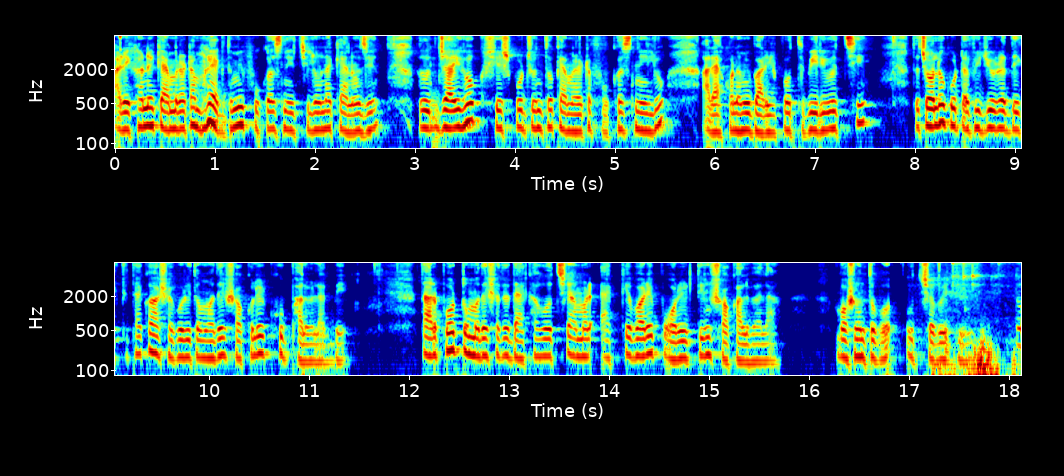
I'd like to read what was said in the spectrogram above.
আর এখানে ক্যামেরাটা আমার একদমই ফোকাস নিচ্ছিল না কেন যে। তো যাই হোক, শেষ পর্যন্ত ক্যামেরাটা ফোকাস নিল। আর এখন আমি বাড়ির পথে বেরিয়ে হচ্ছি তো চলো গোটা ভিডিওটা দেখতে থাকো, আশা করি তোমাদের সকলের খুব ভালো লাগবে। তারপর তোমাদের সাথে দেখা হচ্ছে আমার একেবারে পরের দিন সকালবেলা। বসন্ত উৎসবের দিন। তো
